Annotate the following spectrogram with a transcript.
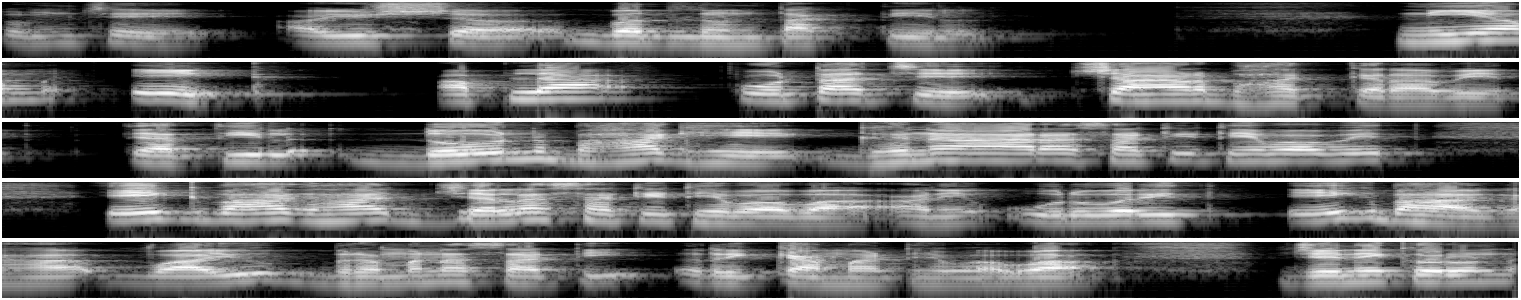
तुमचे आयुष्य बदलून टाकतील. नियम एक आपल्या पोटाचे चार भाग करावेत. त्यातील दोन भाग हे घन आहारासाठी ठेवावेत. एक भाग हा जलासाठी ठेवावा आणि उर्वरित एक भाग हा वायू भ्रमणासाठी रिकामा ठेवावा. जेणेकरून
